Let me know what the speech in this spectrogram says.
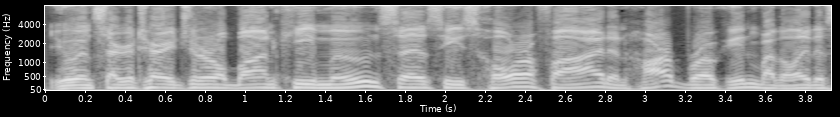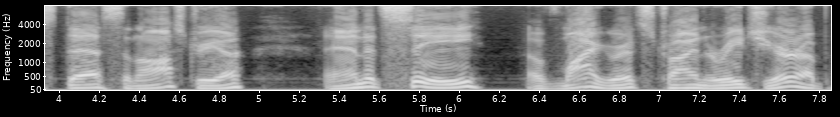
UN Secretary General Ban Ki-moon says he's horrified and heartbroken by the latest deaths in Austria and at sea of migrants trying to reach Europe.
